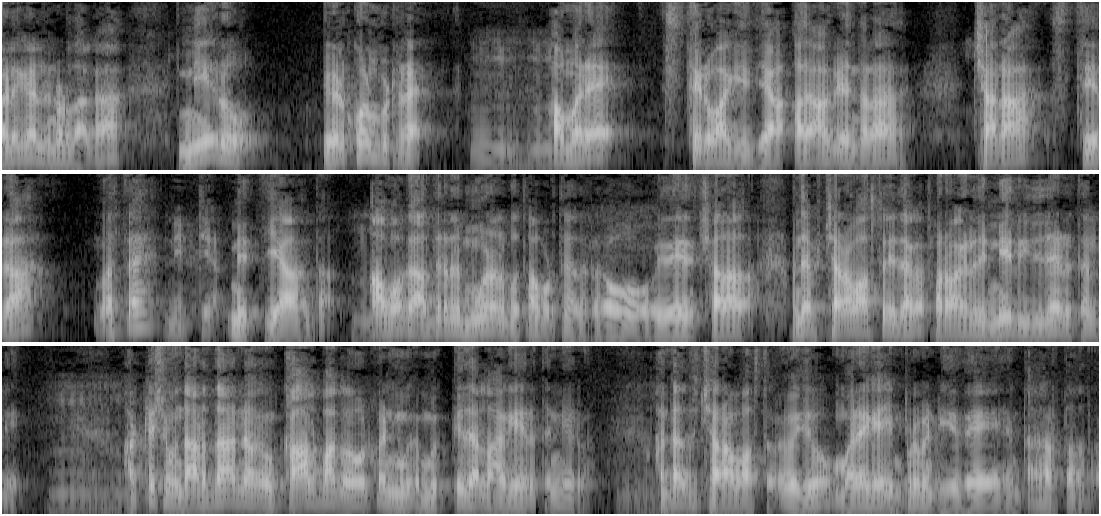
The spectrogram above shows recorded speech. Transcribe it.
ಗಳಿಗೆಯಲ್ಲಿ ನೋಡಿದಾಗ ನೀರು ಎಳ್ಕೊಂಡ್ಬಿಟ್ರೆ ಆ ಮನೆ ಸ್ಥಿರವಾಗಿದೆಯಾ? ಅದು ಆಗಲಿ ಅಂದಲ್ಲ ಚರ ಸ್ಥಿರ ಮತ್ತೆ? ನಿತ್ಯ. ನಿತ್ಯ ಅಂತ. ಅವಾಗ ಅದರ ಮೂರಲ್ಲಿ ಗೊತ್ತಾಗ್ಬಿಡ್ತಾ ಇದ್ದಾರೆ ಓ ಇದೇ ಚರ ಅಂದರೆ ಚರವಾಸ್ತು ಇದ್ದಾಗ ಪರವಾಗಿಲ್ಲ ನೀರು ಇದೇ ಇರುತ್ತೆ ಅಲ್ಲಿ. ಅಟ್ಲೀಸ್ಟ್ ಒಂದು ಅರ್ಧ ಕಾಲ್ ಭಾಗ ಹೊಡ್ಕೊಂಡು ಮುಕ್ಕಿದಲ್ಲ ಹಾಗೆ ಇರುತ್ತೆ ನೀರು. ಅಂತ ಅದು ಚರವಾಸ್ತು ಇದು ಮನೆಗೆ ಇಂಪ್ರೂವ್ಮೆಂಟ್ ಇದೆ ಅಂತ ಅರ್ಥ ಅದು.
